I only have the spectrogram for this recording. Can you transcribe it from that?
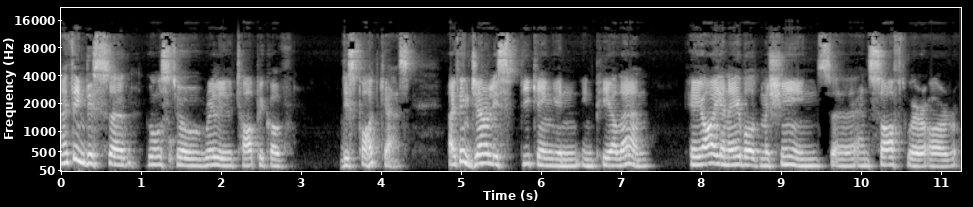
I think this uh, goes to really the topic of this podcast. I think generally speaking, in, in PLM, AI enabled machines uh, and software are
